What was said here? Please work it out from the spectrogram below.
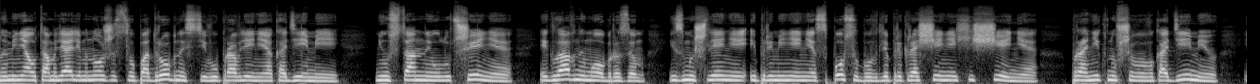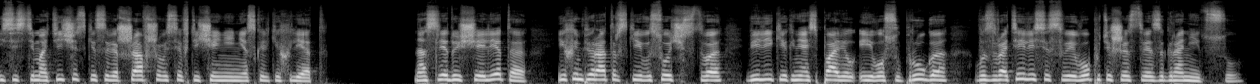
но меня утомляли множество подробностей в управлении Академией, неустанные улучшения и, главным образом, измышление и применение способов для прекращения хищения, проникнувшего в Академию и систематически совершавшегося в течение нескольких лет. На следующее лето их императорские высочества, великий князь Павел и его супруга, возвратились из своего путешествия за границу.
